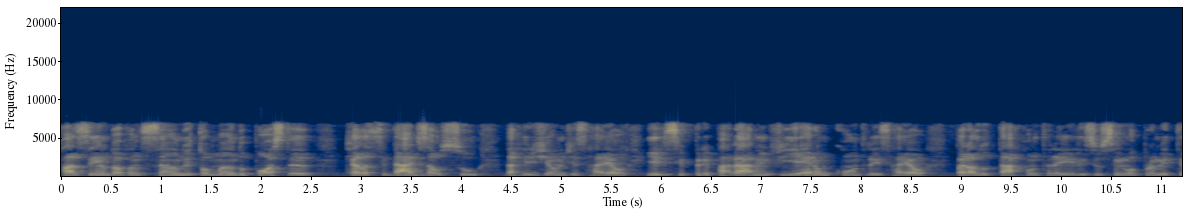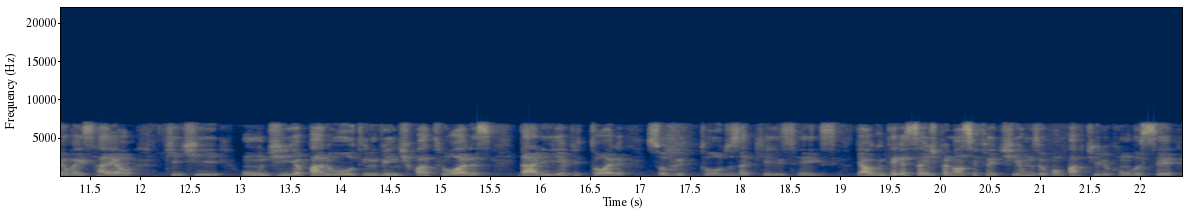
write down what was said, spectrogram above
fazendo, avançando e tomando posse daquelas cidades ao sul da região de Israel, e eles se prepararam e vieram contra Israel para lutar contra eles. E o Senhor prometeu a Israel que de um dia para o outro, em 24 horas, daria vitória sobre todos aqueles reis. E algo interessante para nós refletirmos, eu compartilho com você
